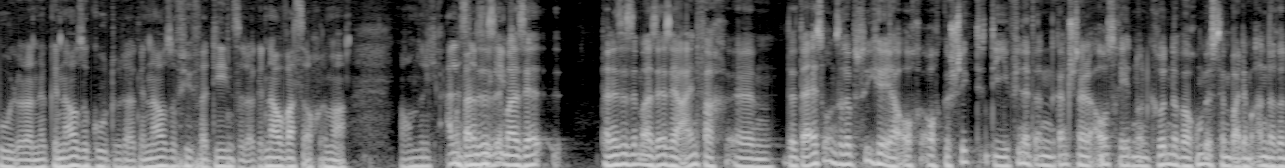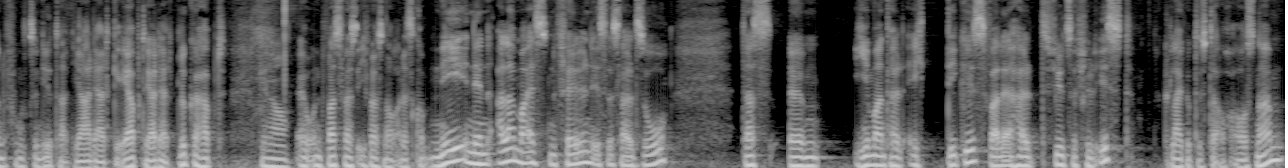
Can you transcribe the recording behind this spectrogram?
cool oder ne, genauso gut oder genauso viel verdienst oder genau was auch immer. Warum du nicht alles Und dann ist es immer sehr, dann ist es immer sehr, sehr einfach. Ähm, da, da ist unsere Psyche ja auch, auch geschickt. Die findet dann ganz schnell Ausreden und Gründe, warum es denn bei dem anderen funktioniert hat. Ja, der hat geerbt, ja, der hat Glück gehabt. Genau. Äh, und was weiß ich, was noch alles kommt. Nee, in den allermeisten Fällen ist es halt so, dass ähm, jemand halt echt dick ist, weil er halt viel zu viel isst. Klar gibt es da auch Ausnahmen.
